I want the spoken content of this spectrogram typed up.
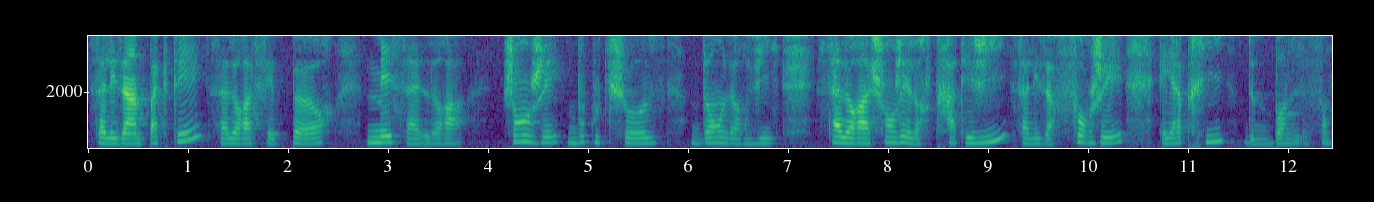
Ça les a impactés, ça leur a fait peur, mais ça leur a changé beaucoup de choses dans leur vie. Ça leur a changé leur stratégie, ça les a forgés et appris de bonnes leçons.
